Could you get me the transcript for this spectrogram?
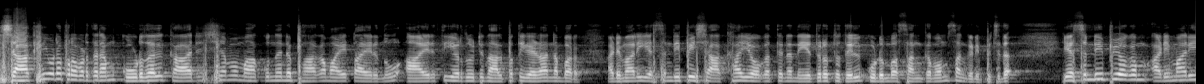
ശാഖയുടെ പ്രവർത്തനം കൂടുതൽ കാര്യക്ഷമമാക്കുന്നതിന്റെ ഭാഗമായിട്ടായിരുന്നു ആയിരത്തി ഇരുന്നൂറ്റി നാൽപ്പത്തി ഏഴാം number. Adimali S N D P ശാഖാ യോഗത്തിന്റെ നേതൃത്വത്തിൽ കുടുംബ സംഗമം സംഘടിപ്പിച്ചത്. എസ് എൻ ഡി പി യോഗം അടിമാലി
